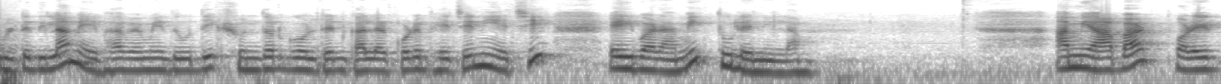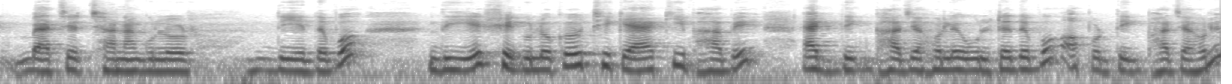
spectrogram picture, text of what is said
উল্টে দিলাম। এইভাবে আমি দুদিক সুন্দর গোল্ডেন কালার করে ভেজে নিয়েছি। এইবার আমি তুলে নিলাম। আমি আবার পরের ব্যাচের ছানাগুলোর দিয়ে দেব। দিয়ে সেগুলোকেও ঠিক একইভাবে একদিক ভাজা হলে উল্টে দেব, অপর দিক ভাজা হলে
